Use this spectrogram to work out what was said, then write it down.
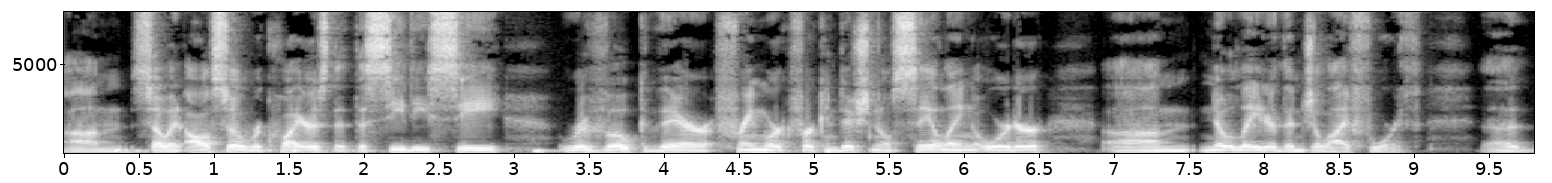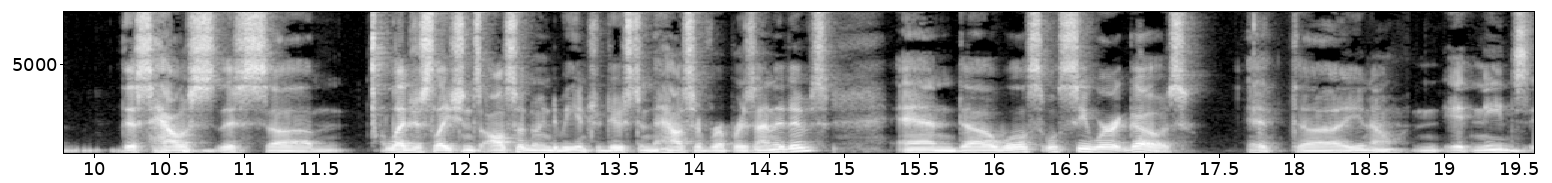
Um, so it also requires that the CDC revoke their framework for conditional sailing order um, no later than July 4th. Uh, this House, this um, legislation is also going to be introduced in the House of Representatives, and uh, we'll we'll see where it goes. It uh, you know it needs,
